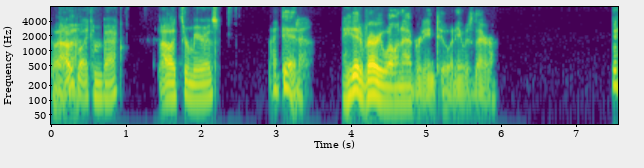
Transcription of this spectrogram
But I would uh, like him back. I liked Ramirez. I did. He did very well in Aberdeen too when he was there. Yeah,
